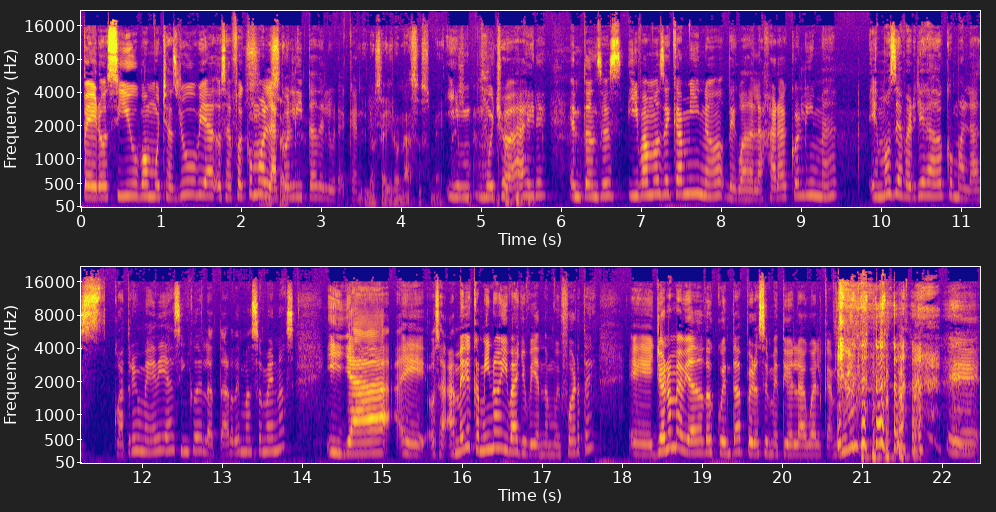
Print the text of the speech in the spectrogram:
pero sí hubo muchas lluvias, o sea, fue como la colita del huracán. Y unos aeronazos, me Y mucho aire. Entonces íbamos de camino de Guadalajara a Colima hemos de haber llegado como a las cuatro y media, cinco de la tarde más o menos, y ya, eh, o sea, a medio camino iba lloviendo muy fuerte. Eh, yo no me había dado cuenta, pero se metió el agua al camión. Eh,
